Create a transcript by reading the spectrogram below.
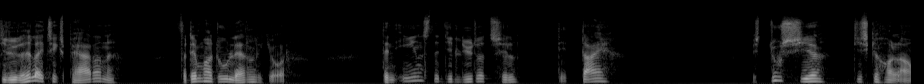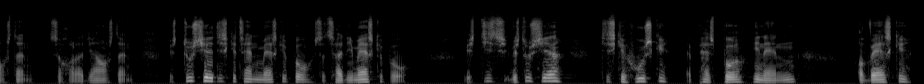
De lytter heller ikke til eksperterne, for dem har du latterligt gjort. Den eneste, de lytter til, det er dig. Hvis du siger, de skal holde afstand, så holder de afstand. Hvis du siger, de skal tage en maske på, så tager de maske på. Hvis, de, hvis du siger, de skal huske at passe på hinanden og vaske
